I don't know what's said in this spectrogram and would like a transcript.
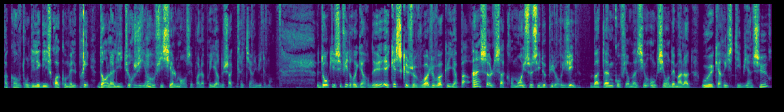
Ah, quand on dit l'Église croit comme elle prie, dans la liturgie, hein, mm. officiellement, c'est pas la prière de chaque chrétien, évidemment. Donc il suffit de regarder, et qu'est-ce que je vois? Je vois qu'il n'y a pas un seul sacrement, et ceci depuis l'origine, baptême, confirmation, onction des malades, ou Eucharistie bien sûr,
